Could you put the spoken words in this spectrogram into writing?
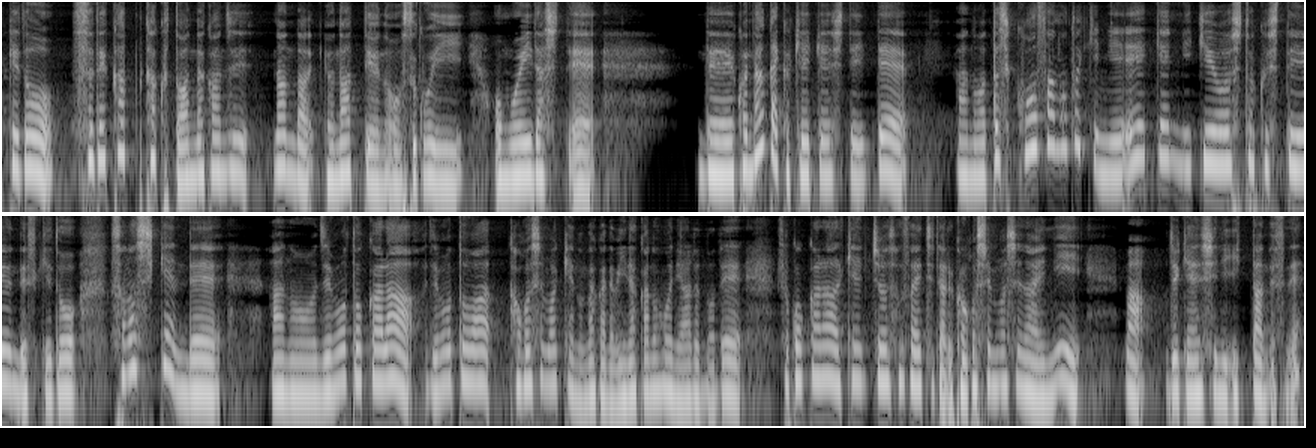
けど、素で書くとあんな感じなんだよなっていうのをすごい思い出して、で、これ何回か経験していて、あの、私、高3の時に英検2級を取得しているんですけど、その試験で、あの、地元から、地元は鹿児島県の中でも田舎の方にあるので、そこから県庁所在地である鹿児島市内に、まあ、受験しに行ったんですね。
